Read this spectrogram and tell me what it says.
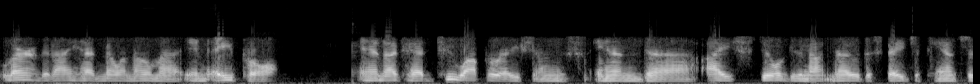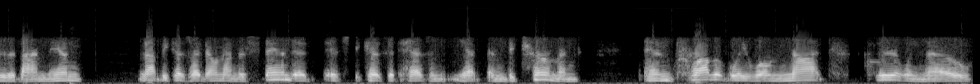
learned that I had melanoma in April, and I've had two operations, and uh, I still do not know the stage of cancer that I'm in. Not because I don't understand it, it's because it hasn't yet been determined, and probably will not clearly know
